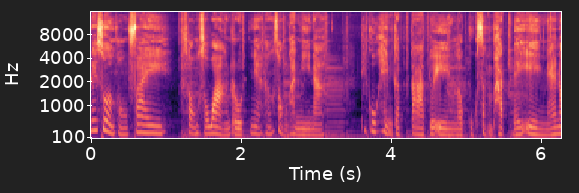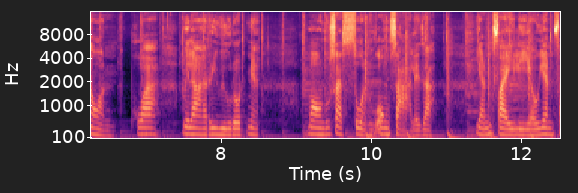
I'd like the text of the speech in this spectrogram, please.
ในส่วนของไฟส่องสว่างรถเนี่ยทั้งสองคันนี้นะ ที่กุ๊กเห็นกับตาตัวเองแล้วกุ๊กสัมผัสได้เองแน่นอน เพราะว่าเวลารีวิวรถเนี่ย มองทุกสัดส่วนทุกองศาเลยจ้ะ ยันไฟเลี้ยว ยันไฟ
